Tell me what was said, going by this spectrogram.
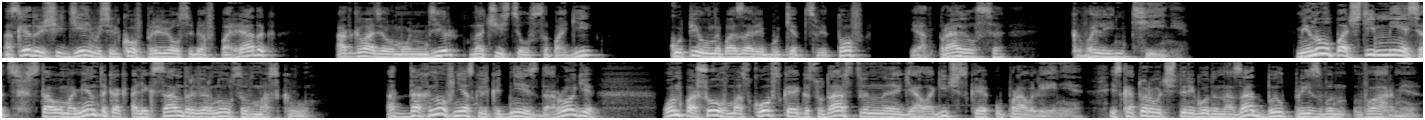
На следующий день Васильков привел себя в порядок, отгладил мундир, начистил сапоги, купил на базаре букет цветов и отправился к Валентине. Минул почти месяц с того момента, как Александр вернулся в Москву. Отдохнув несколько дней с дороги, он пошел в Московское государственное геологическое управление, из которого четыре года назад был призван в армию.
